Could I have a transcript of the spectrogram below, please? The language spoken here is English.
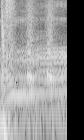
Ha ha ha!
